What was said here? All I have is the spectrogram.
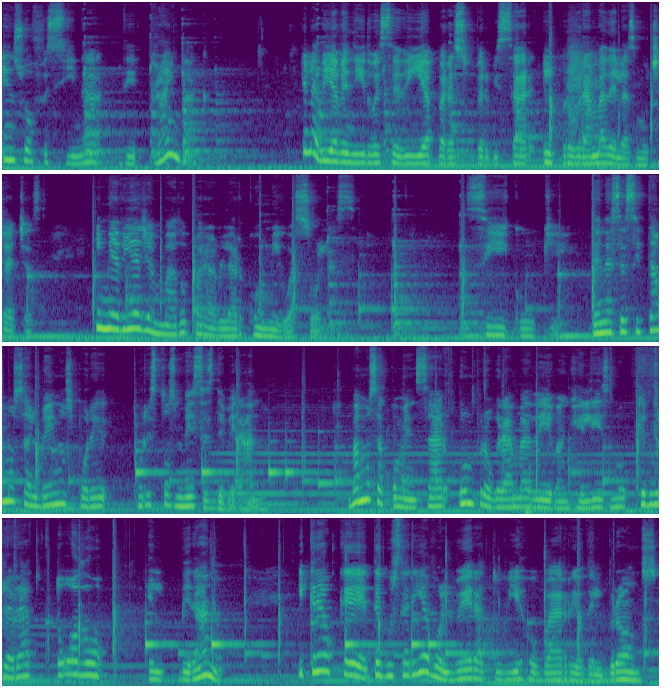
en su oficina de Rheinbach. Él había venido ese día para supervisar el programa de las muchachas y me había llamado para hablar conmigo a solas. Sí, Cookie, te necesitamos al menos por, e, por estos meses de verano. Vamos a comenzar un programa de evangelismo que durará todo el verano. Y creo que te gustaría volver a tu viejo barrio del Bronx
